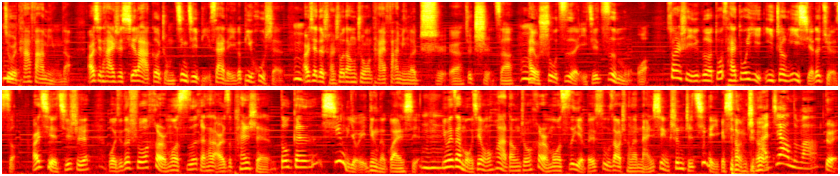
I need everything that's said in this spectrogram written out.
就是他发明的。而且他还是希腊各种竞技比赛的一个庇护神。而且在传说当中，他还发明了尺，就尺子，还有数字以及字母。算是一个多才多艺、亦正亦邪的角色。而且，其实我觉得说赫尔墨斯和他的儿子潘神都跟性有一定的关系，嗯，因为在某些文化当中，赫尔墨斯也被塑造成了男性生殖器的一个象征啊，这样的吗？对。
